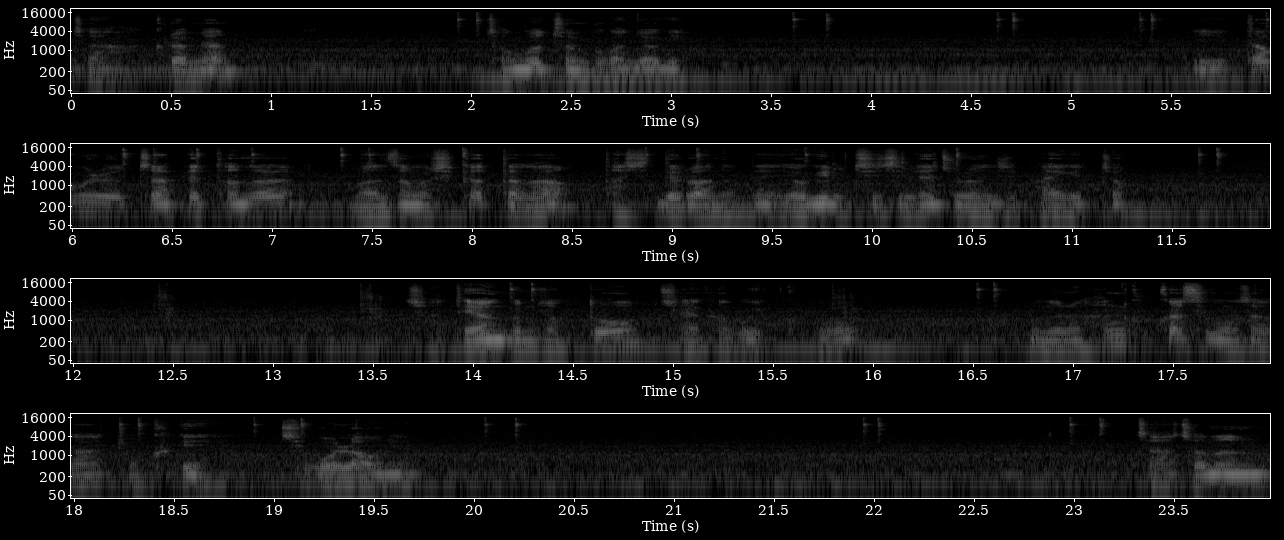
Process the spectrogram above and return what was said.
자 그러면 부근 여기. 이 W자 패턴을 완성을 시켰다가 다시 내려왔는데 여기를 지지를 해주는지 봐야겠죠? 자 대한금속도 잘 가고 있고. 오늘은 한국가스공사가 좀 크게 치고 올라오네요. 자 저는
